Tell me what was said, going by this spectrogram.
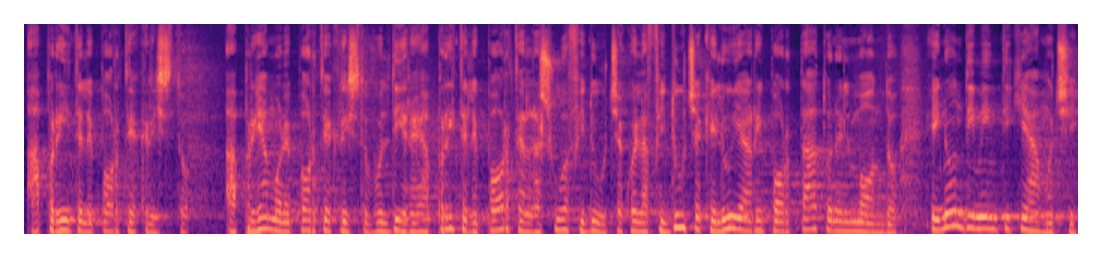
aprite le porte a Cristo. Apriamo le porte a Cristo vuol dire aprite le porte alla sua fiducia, quella fiducia che Lui ha riportato nel mondo e non dimentichiamoci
